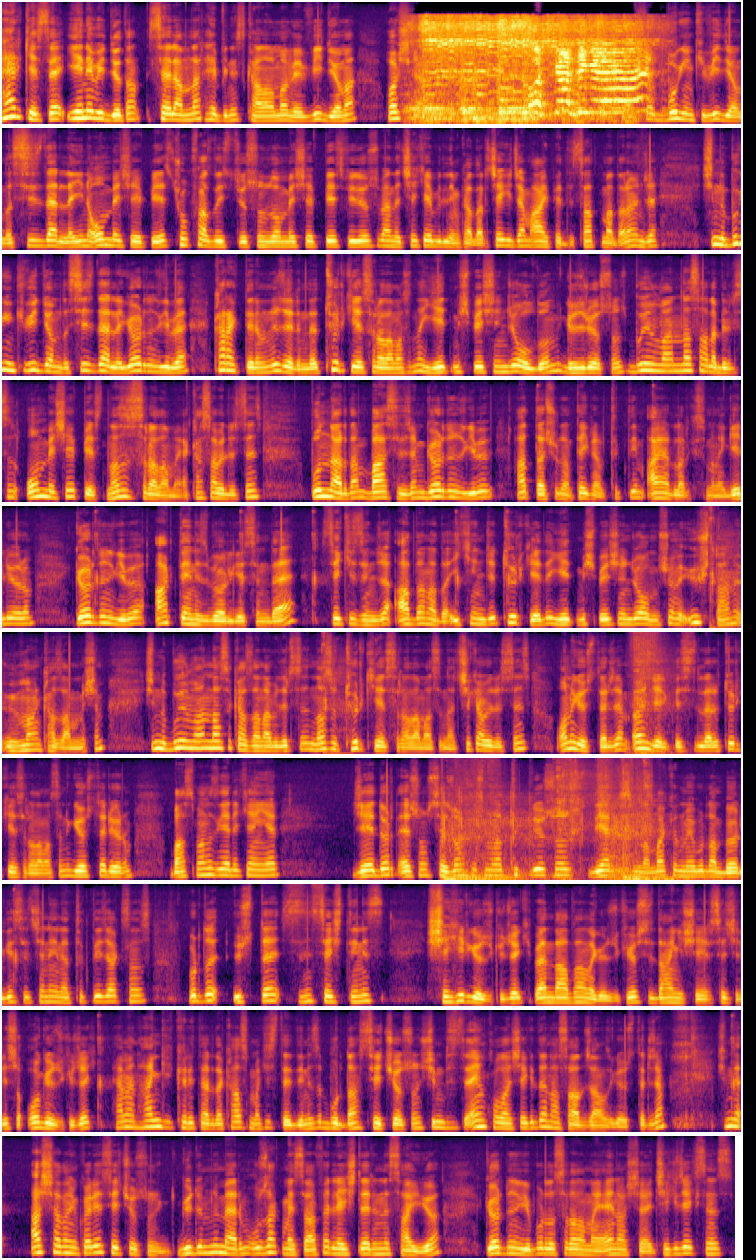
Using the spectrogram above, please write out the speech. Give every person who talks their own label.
Speaker 1: Herkese yeni videodan selamlar. Hepiniz kanalıma ve videoma hoş geldiniz.
Speaker 2: Hoş geldiniz.
Speaker 1: Bugünkü videomda sizlerle yine 15 FPS çok fazla istiyorsunuz 15 FPS videosu ben de çekebildiğim kadar çekeceğim iPad'i satmadan önce. Şimdi bugünkü videomda sizlerle gördüğünüz gibi karakterimin üzerinde Türkiye sıralamasında 75. olduğumu görüyorsunuz. Bu ünvanı nasıl alabilirsiniz? 15 FPS nasıl sıralamaya kasabilirsiniz? Bunlardan bahsedeceğim. Gördüğünüz gibi hatta şuradan tekrar tıklayayım ayarlar kısmına geliyorum. Gördüğünüz gibi Akdeniz bölgesinde 8. Adana'da 2. Türkiye'de 75. olmuşum ve 3 tane ünvan kazanmışım. Şimdi bu ünvanı nasıl kazanabilirsiniz? Nasıl Türkiye sıralamasına çıkabilirsiniz? Onu göstereceğim. Öncelikle sizlere Türkiye sıralamasını gösteriyorum. Basmanız gereken yer C4 Eson sezon kısmına tıklıyorsunuz. Diğer kısımdan bakılmıyor. Buradan bölge seçeneğine tıklayacaksınız. Burada üstte sizin seçtiğiniz şehir gözükecek. Ben de Adana'da gözüküyor. Sizde hangi şehir seçiliyse o gözükecek. Hemen hangi kriterde kasmak istediğinizi buradan seçiyorsunuz. Şimdi size en kolay şekilde nasıl alacağınızı göstereceğim. Şimdi aşağıdan yukarıya seçiyorsunuz. Güdümlü mermi uzak mesafe leşlerini sayıyor. Gördüğünüz gibi burada sıralamayı en aşağıya çekeceksiniz.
